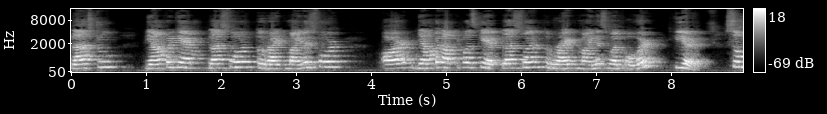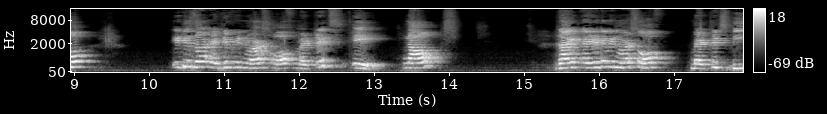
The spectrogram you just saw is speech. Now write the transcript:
प्लस टू यहाँ पर क्या है? प्लस फोर तो राइट माइनस फोर और यहाँ पर आपके पास क्या है? प्लस वन तो right minus one over here so it is the inverse of matrix A now right additive inverse of matrix B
